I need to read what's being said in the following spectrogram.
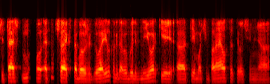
считаешь, этот человек с тобой уже говорил, когда вы были в Нью-Йорке, uh, ты ему очень понравился, ты очень, uh,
